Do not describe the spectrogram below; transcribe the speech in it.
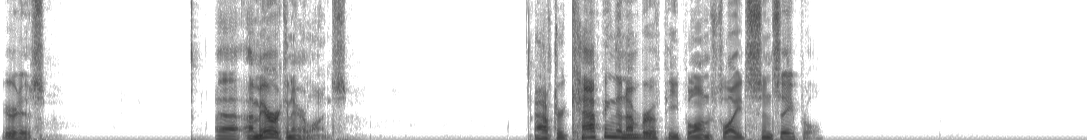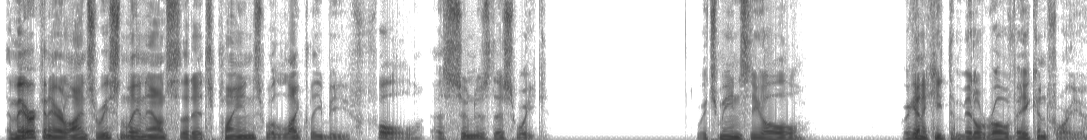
Here it is uh, American Airlines. After capping the number of people on flights since April, American Airlines recently announced that its planes will likely be full as soon as this week, which means the old, we're going to keep the middle row vacant for you.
